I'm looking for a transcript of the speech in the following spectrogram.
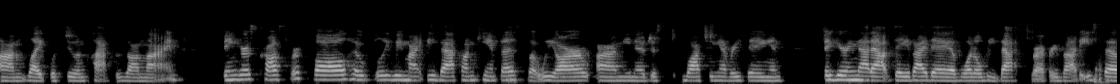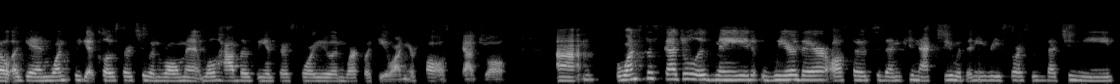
um, like with doing classes online. Fingers crossed for fall. Hopefully, we might be back on campus, but we are, um, you know, just watching everything and figuring that out day by day of what'll be best for everybody. So, again, once we get closer to enrollment, we'll have those answers for you and work with you on your fall schedule. Um, once the schedule is made, we're there also to then connect you with any resources that you need.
